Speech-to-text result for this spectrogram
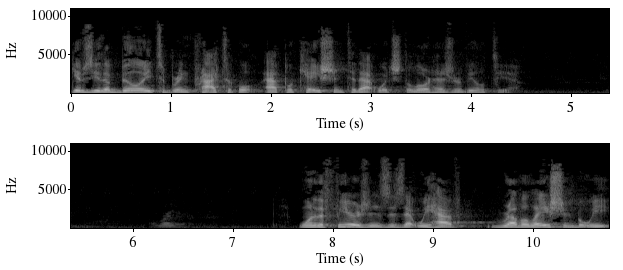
gives you the ability to bring practical application to that which the Lord has revealed to you. One of the fears is, is that we have revelation, but we,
